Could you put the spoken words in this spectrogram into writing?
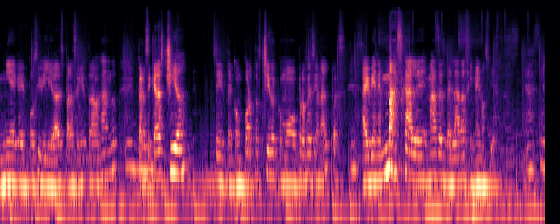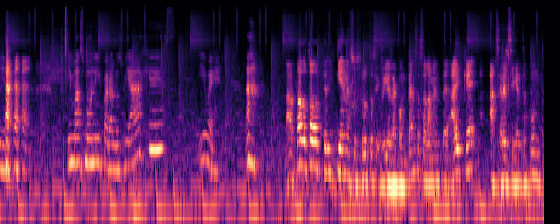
niegue posibilidades para seguir trabajando. Pero si quedas chido, si te comportas chido como profesional, pues ahí viene más jale, más desveladas y menos fiestas. Así es. y más money para los viajes. Y bueno. Ah, todo, todo tiene sus frutos y, recompensas, solamente hay que hacer el siguiente punto.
